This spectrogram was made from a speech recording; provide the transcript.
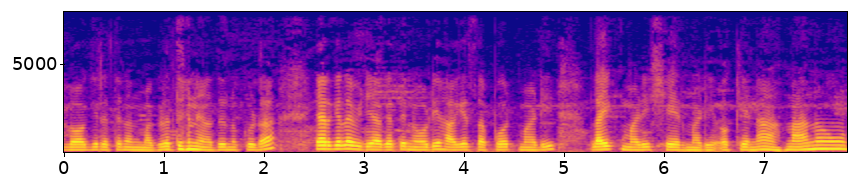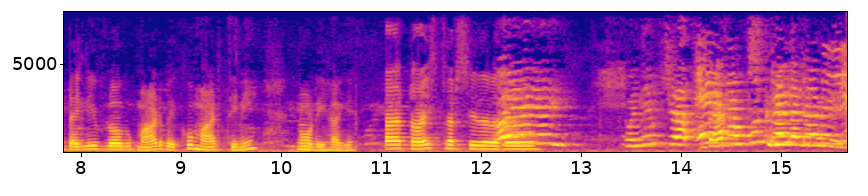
ವ್ಲಾಗ್ ಇರುತ್ತೆ ನನ್ನ ಮಗಳದ್ದೇನೆ, ಅದನ್ನು ಕೂಡ ಯಾರಿಗೆಲ್ಲ ವಿಡಿಯೋ ಆಗುತ್ತೆ ನೋಡಿ, ಹಾಗೆ ಸಪೋರ್ಟ್ ಮಾಡಿ ಲೈಕ್ ಮಾಡಿ ಶೇರ್ ಮಾಡಿ ಓಕೆನಾ ನಾನು ಡೈಲಿ ವ್ಲಾಗ್ ಮಾಡಬೇಕು, ಮಾಡ್ತೀನಿ. ನೋಡಿ ಹಾಗೆ. ಟಾಯ್ಸ್ ತರಿಸಿದಾರದು ಒಂದ್ ನಿಮಿಷ ಬ್ಯಾಕಪ್ ಸ್ಕ್ರೀನ್ ಅಲ್ಲಿ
